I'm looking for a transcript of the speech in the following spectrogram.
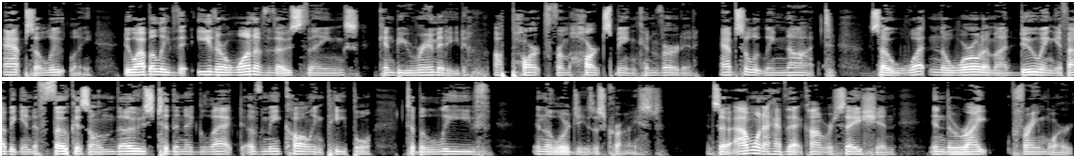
Absolutely. Do I believe that either one of those things can be remedied apart from hearts being converted? Absolutely not. So, what in the world am I doing if I begin to focus on those to the neglect of me calling people to believe in the Lord Jesus Christ? And so, I want to have that conversation in the right framework,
